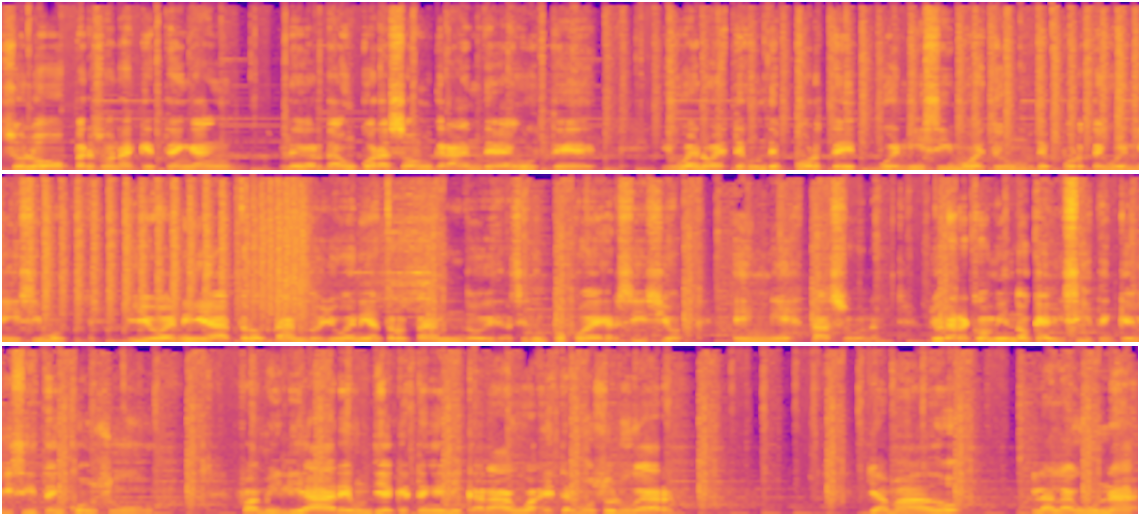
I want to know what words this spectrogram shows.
Solo personas que tengan de verdad un corazón grande. Vean ustedes. Y bueno, este es un deporte buenísimo. Este es un deporte buenísimo. Y yo venía trotando. Yo venía trotando. Haciendo un poco de ejercicio en esta zona. Yo les recomiendo que visiten. Que visiten con su familiares, un día que estén en Nicaragua, este hermoso lugar llamado la Laguna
